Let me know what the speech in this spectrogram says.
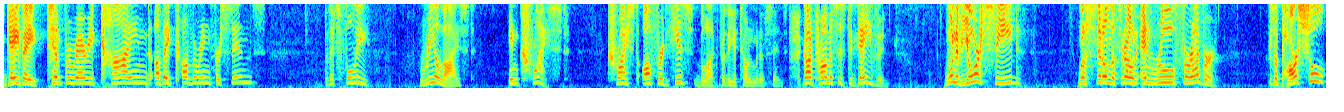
gave a temporary kind of a covering for sins, but that's fully realized in Christ. Christ offered his blood for the atonement of sins. God promises to David, one of your seed will sit on the throne and rule forever. There's a partial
